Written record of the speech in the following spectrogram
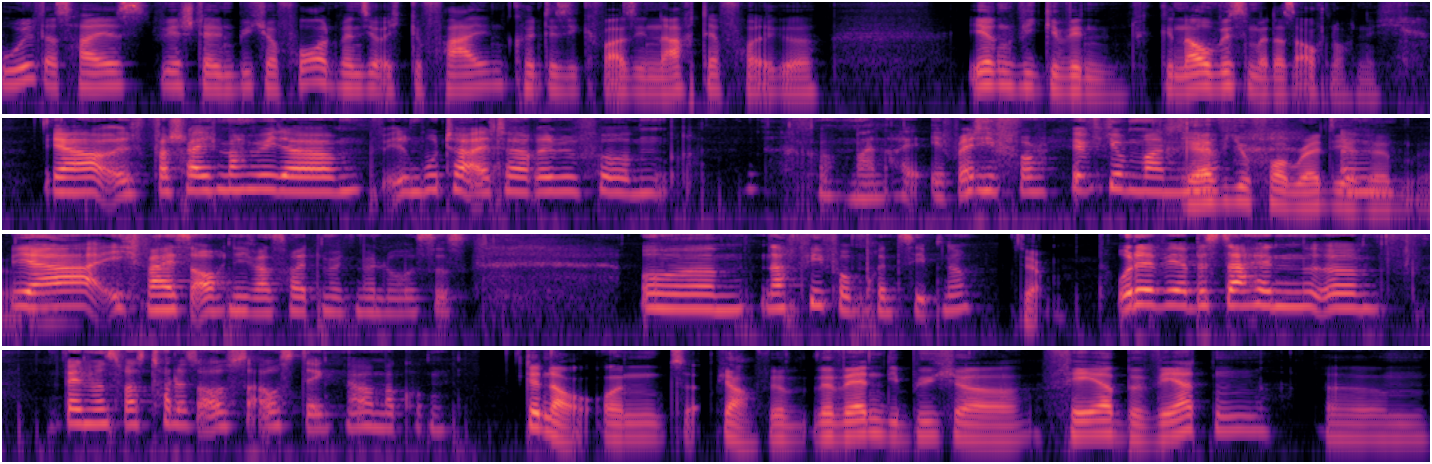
cool. Das heißt, wir stellen Bücher vor und wenn sie euch gefallen, könnt ihr sie quasi nach der Folge irgendwie gewinnen. Genau wissen wir das auch noch nicht. Ja, wahrscheinlich machen wir wieder ein guter alter Oh Mann, ready for review, Mann. Review for ready. Ähm, ja, ich weiß auch nicht, was heute mit mir los ist. Ähm, nach FIFO-Prinzip, ne? Ja. Oder wir bis dahin, äh, wenn wir uns was Tolles aus, ausdenken, aber mal gucken. Genau, und ja, wir, wir werden die Bücher fair bewerten. Ähm,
